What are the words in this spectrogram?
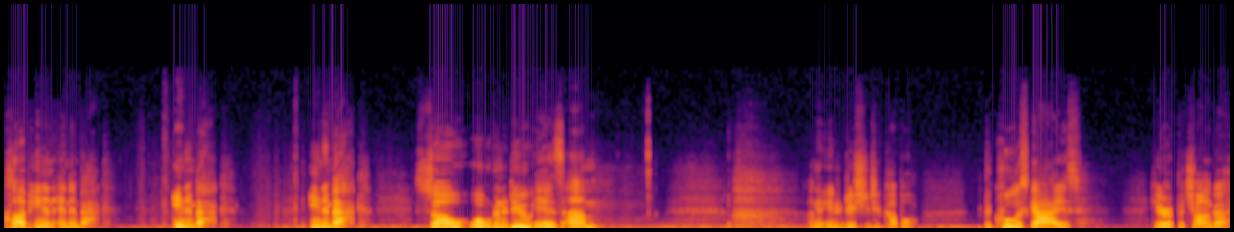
Club in and then back, in and back, in and back. So what we're going to do is um, I'm going to introduce you to a couple, the coolest guys here at Pechanga.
